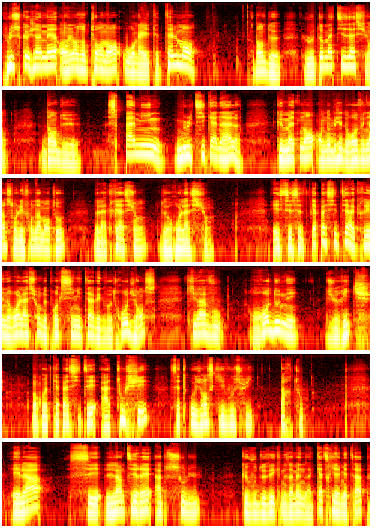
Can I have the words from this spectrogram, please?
Plus que jamais, on est dans un tournant où on a été tellement dans de l'automatisation, dans du spamming multicanal, que maintenant on est obligé de revenir sur les fondamentaux de la création de relations. Et c'est cette capacité à créer une relation de proximité avec votre audience qui va vous redonner du reach, donc votre capacité à toucher cette audience qui vous suit partout. Et là, c'est l'intérêt absolu que vous devez, qui nous amène à la quatrième étape,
